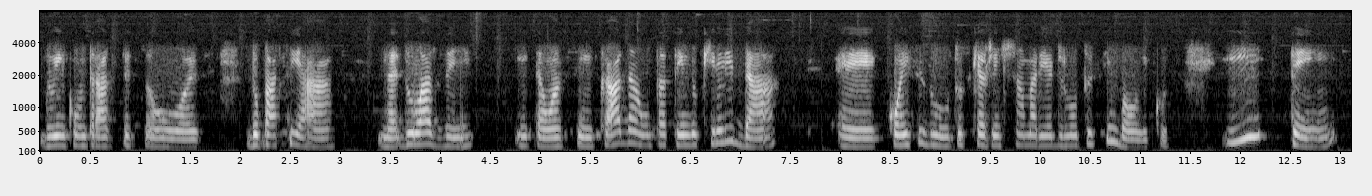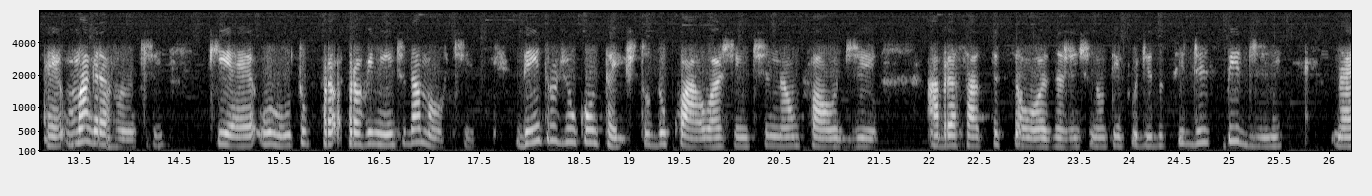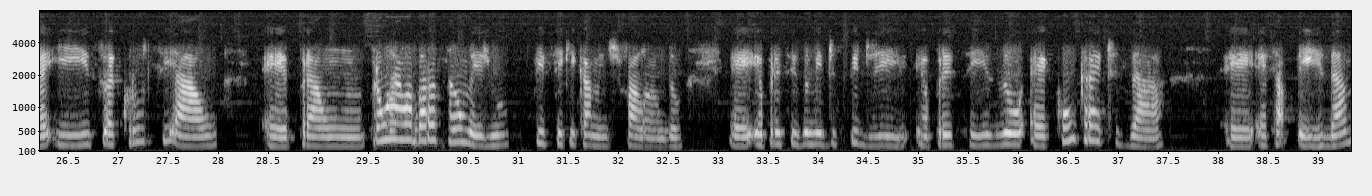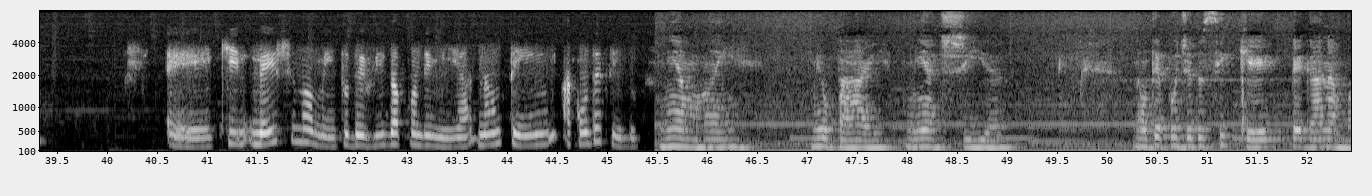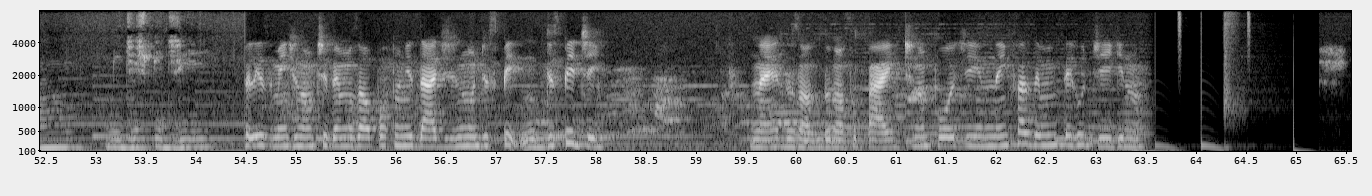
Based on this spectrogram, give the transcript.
do encontrar as pessoas, do passear, né, do lazer. Então, assim, cada um está tendo que lidar é, com esses lutos que a gente chamaria de lutos simbólicos. E tem é, um agravante, que é o luto proveniente da morte dentro de um contexto do qual a gente não pode abraçar as pessoas, a gente não tem podido se despedir, né? E isso é crucial é, para um, uma elaboração mesmo, psiquicamente falando. É, eu preciso me despedir, eu preciso é, concretizar é, essa perda é, que neste momento, devido à pandemia, não tem acontecido. Minha mãe, meu pai, minha tia, não ter podido sequer pegar na mão, me despedir. Felizmente não tivemos a oportunidade de nos despedir né, do, do nosso pai. A gente não pôde nem fazer um enterro digno.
